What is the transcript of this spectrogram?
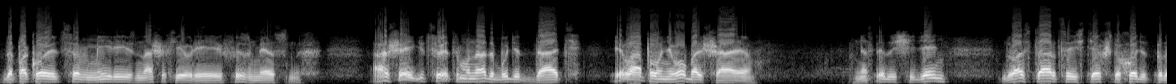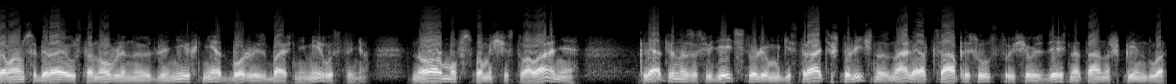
да покоится в мире из наших евреев, из местных. А Шейгицу этому надо будет дать, и лапа у него большая. На следующий день два старца из тех, что ходят по домам, собирая установленную для них, нет, Боже, избавь, не милостыню, норму вспомоществования — клятвенно засвидетельствовали в магистрате, что лично знали отца, присутствующего здесь, Натана Шпиндла.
